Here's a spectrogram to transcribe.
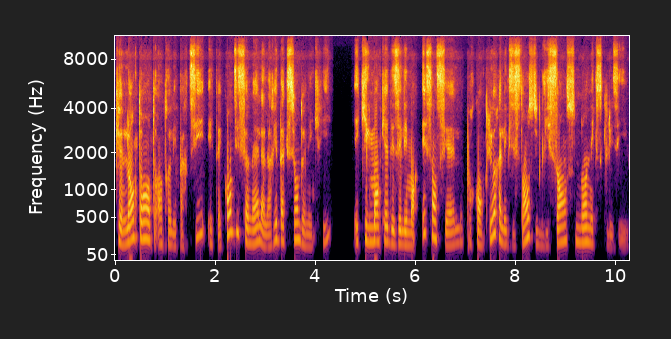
que l'entente entre les parties était conditionnelle à la rédaction d'un écrit et qu'il manquait des éléments essentiels pour conclure à l'existence d'une licence non exclusive.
